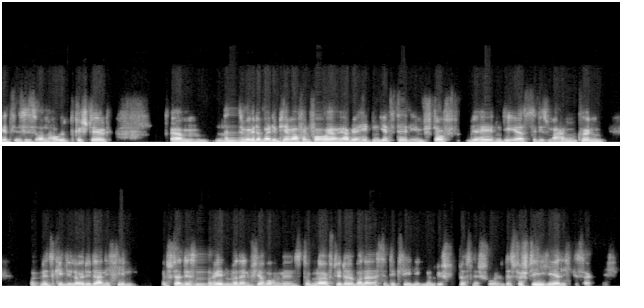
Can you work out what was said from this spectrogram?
Jetzt ist es on hold gestellt. Ähm, dann sind wir wieder bei dem Thema von vorher. Ja, wir hätten jetzt den Impfstoff, wir hätten die Ärzte, die es machen können. Und jetzt gehen die Leute da nicht hin. Und stattdessen reden wir dann vier Wochen, wenn es dumm läuft, wieder überlastete Kliniken und geschlossene Schulen. Das verstehe ich ehrlich gesagt nicht.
